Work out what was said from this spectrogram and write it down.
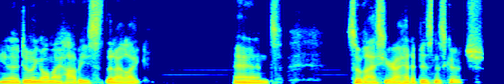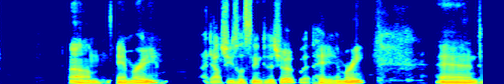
you know, doing all my hobbies that I like. And so last year I had a business coach, um, Anne Marie. I doubt she's listening to the show, but hey, Anne Marie. And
